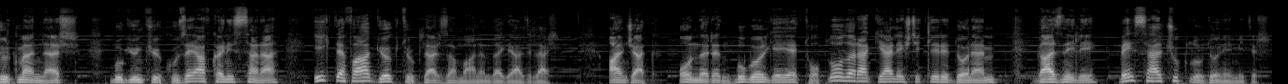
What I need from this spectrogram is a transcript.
Türkmenler bugünkü Kuzey Afganistan'a ilk defa Göktürkler zamanında geldiler. Ancak onların bu bölgeye toplu olarak yerleştikleri dönem Gazneli ve Selçuklu dönemidir.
